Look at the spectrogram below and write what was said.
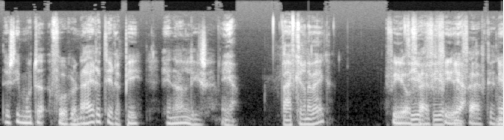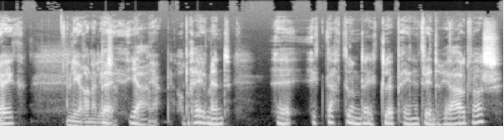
Dus die moeten voor hun eigen therapie in analyse. Ja. Vijf keer in de week? Vier of Vier, vijf, vier, vier ja. of vijf keer in de Ja. week. Een leeranalyse. bij- ja, Ja. op een gegeven moment, eh, ik dacht toen de club 21 jaar oud was,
